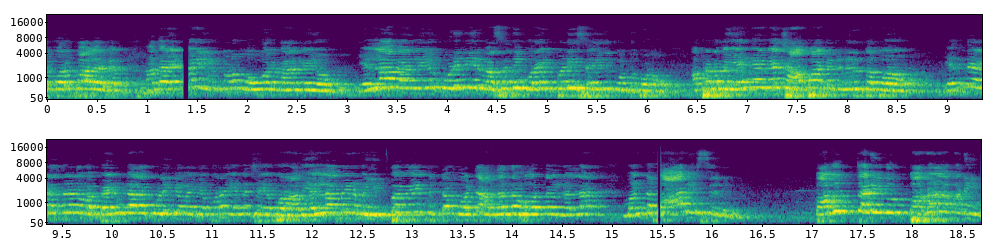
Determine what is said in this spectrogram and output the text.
ரெண்டு பொறுப்பாளர்கள் அந்த ரெண்டும் இருக்கணும் ஒவ்வொரு வேன்லையும் எல்லா வேன்லையும் குடிநீர் வசதி முறைப்படி செய்து கொண்டு போகணும். அப்புறம் நம்ம எங்கெங்க சாப்பாட்டுக்கு நிறுத்த போறோம்? எந்த இடத்துல நம்ம பெண்களை குளிக்க வைக்க போறோம்? என்ன செய்ய போறோம்? அது எல்லாமே நம்ம இப்பவே திட்டம் போட்டு அந்தந்த ஹோட்டல்கள்ல மண்ட வாரிசு பகுத்தறிவு பகலவனின்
